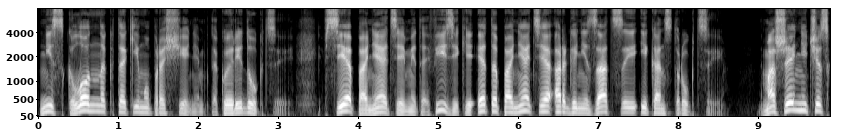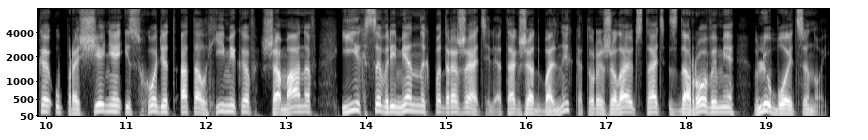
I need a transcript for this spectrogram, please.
не склонна к таким упрощениям, к такой редукции. Все понятия метафизики — это понятия организации и конструкции. Мошенническое упрощение исходит от алхимиков, шаманов и их современных подражателей, а также от больных, которые желают стать здоровыми любой ценой.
